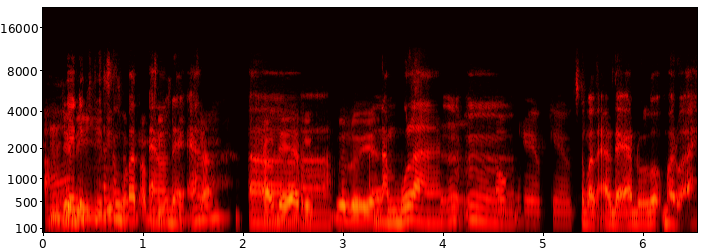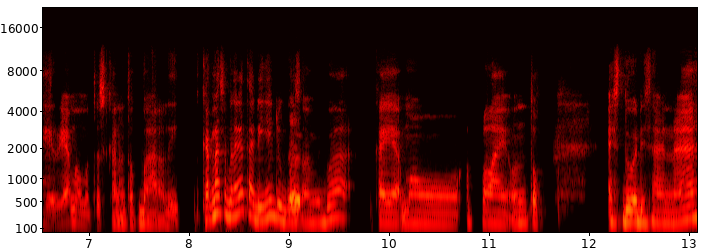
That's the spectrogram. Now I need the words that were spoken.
Oh. Jadi, jadi kita sempat LDR, uh, LDR dulu ya. Enam bulan. Oke oke oke. Sempat LDR dulu, baru akhirnya memutuskan untuk balik. Karena sebenarnya tadinya juga But, suami gue kayak mau apply untuk S2 di sana,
